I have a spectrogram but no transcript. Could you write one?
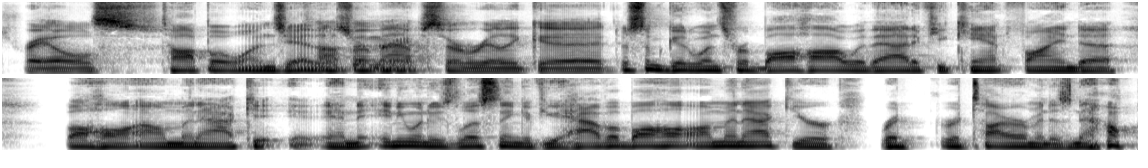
trails. Topo ones, yeah, those Topo are great. maps are really good. There's some good ones for Baja with that. If you can't find a Baja Almanac, and anyone who's listening, if you have a Baja Almanac, your re- retirement is now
